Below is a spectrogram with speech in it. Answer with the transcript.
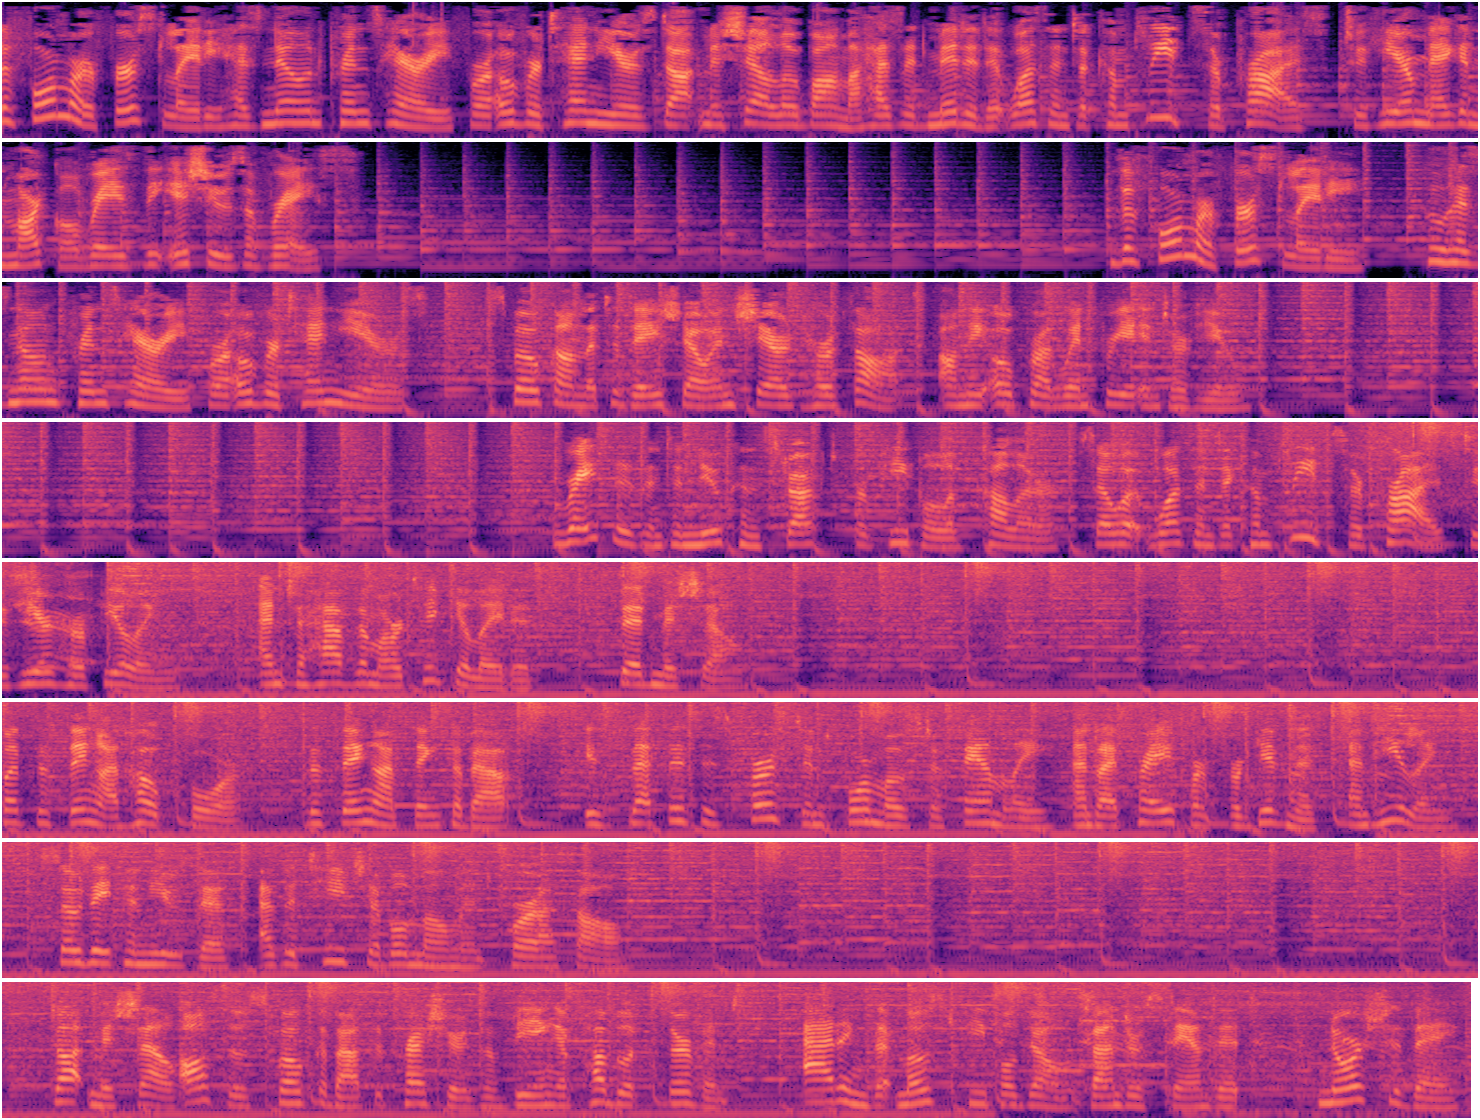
The former First Lady has known Prince Harry for over 10 years. Michelle Obama has admitted it wasn't a complete surprise to hear Meghan Markle raise the issues of race. The former First Lady, who has known Prince Harry for over 10 years, spoke on the Today Show and shared her thoughts on the Oprah Winfrey interview. Race isn't a new construct for people of color, so it wasn't a complete surprise to hear her feelings, and to have them articulated, said Michelle. But the thing I hope for, the thing I think about, is that this is first and foremost a family, and I pray for forgiveness and healing, so they can use this as a teachable moment for us all. Michelle also spoke about the pressures of being a public servant, adding that most people don't understand it, nor should they.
